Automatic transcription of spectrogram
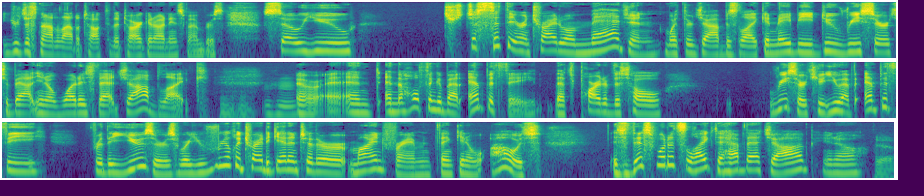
you're just not allowed to talk to the target audience members so you just sit there and try to imagine what their job is like and maybe do research about you know what is that job like mm-hmm. Mm-hmm. Uh, and and the whole thing about empathy that's part of this whole research you, you have empathy for the users where you really try to get into their mind frame and think you know oh it's is this what it's like to have that job? You know? Yeah.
